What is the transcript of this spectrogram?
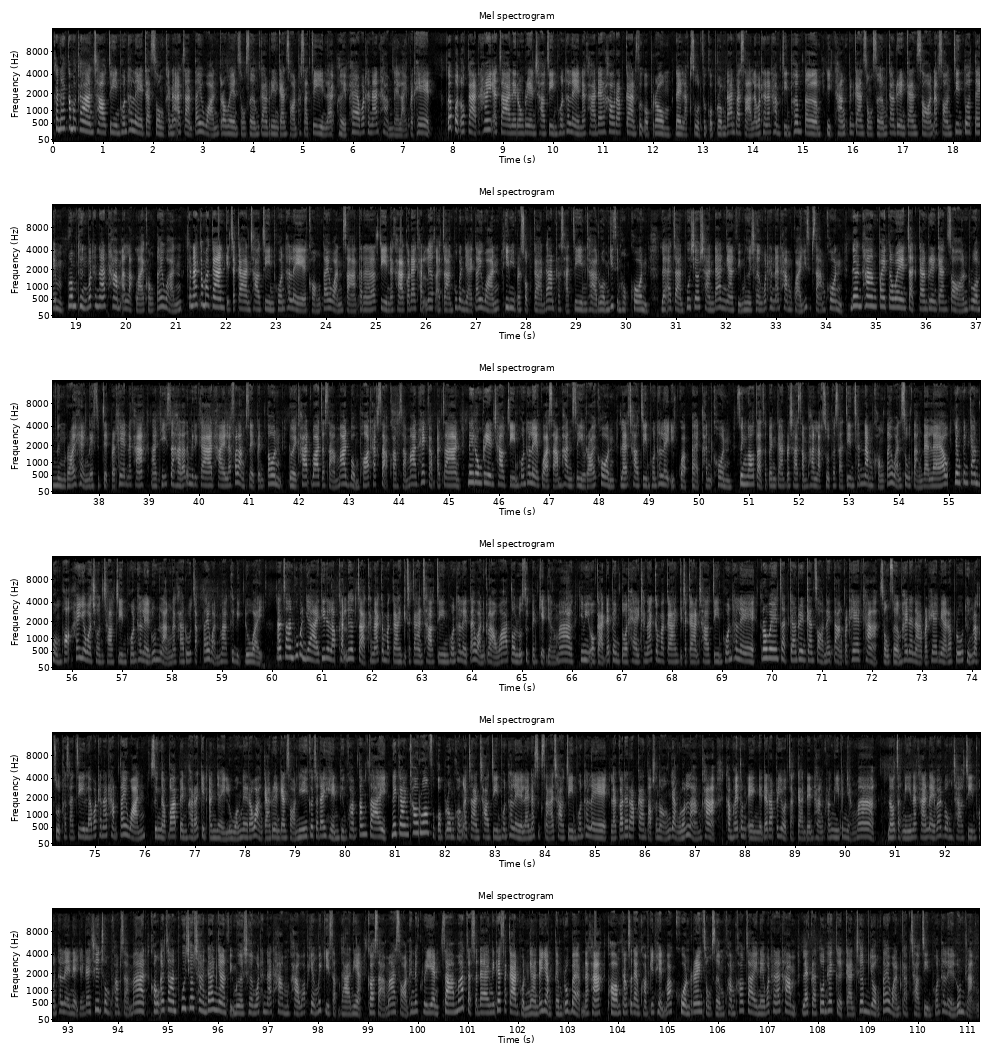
คณะกรรมการชาวจีนพ้นทะเลจัดส่งคณะอาจารย์ไต้หวันตระเวนส่งเสริมการเรียนการสอนภาษาจีน และเผยแพร่วัฒนธรรมในหลายประเทศ เพื่อเปิดโอกาสให้อาจารย์ในโรงเรียนชาวจีนพ้นทะเลนะคะ ได้เข้ารับการฝึกอบรม ในหลักสูตรฝึกอบรมด้านภาษาและวัฒนธรรมจีนเพิ่มเติม อีกทั้งเป็นการส่งเสริมการเรียนการสอนอักษรจีนตัวเต็ม รวมถึงวัฒนธรรมอันหลากหลายของไต้หวัน คณะกรรมการกิจการชาวจีนพ้นทะเลของไต้หวันสาธารณรัฐจีนนะคะ ก็ได้คัดเลือกอาจารย์ผู้บรรยายไต้หวันที่มีประสบการณ์ด้านภาษาจีนค่ะรวม 26 คน และอาจารย์ผู้เชี่ยวชาญด้านงานฝีมือเชิงวัฒนธรรมกว่า 23 คน เดินทางไปตระเวนจัดการเรียนการสอนรวม 100 แห่งใน 17 ประเทศนะคะ อาทิสหรัฐอเมริกาไทยและฝรั่งเศสเป็นต้น โดยคาดว่าจะสามารถบ่มเพาะทักษะความสามารถให้กับอาจารย์ ในโรงเรียนชาวจีนพ้นทะเลกว่า 3,400 คน และชาวจีนพ้นทะเลอีกกว่า 8,000 คน ซึ่งนอกจากจะเป็นการประชาสัมพันธ์หลักสูตรภาษาจีนชั้นนำของไต้หวันสู่ต่างแดนแล้ว ยังเป็นการบ่มเพาะให้เยาวชนชาวจีนพ้นทะเลรุ่นหลังนะคะ รู้จักไต้หวันมากขึ้นอีกด้วยอาจารย์ผู้บรรยายที่ได้รับคัดเลือกจากคณะกรรมการกิจการชาวจีนพ้นทะเลไต้หวันกล่าวว่าตนรู้สึกเป็นเกียรติอย่างมาก ที่มีโอกาสได้เป็นตัวแทนคณะกรรมการกิจการชาวจีนพ้นทะเล ตระเวนจัดการเรียนการสอนในต่างประเทศค่ะ ส่งเสริมให้นานาประเทศเนี่ยรับรู้ถึงหลักสูตรภาษาจีนและวัฒนธรรมไต้หวัน ซึ่งนับว่าเป็นภารกิจอันใหญ่หลวงในระหว่างการเรียนการสอนนี้ก็จะได้เห็นถึงความตั้งใจ ในการเข้าร่วมฝึกอบรมของอาจารย์ชาวจีนพ้นทะเล และนักศึกษาชาวจีนพ้นทะเล และก็ได้รับการตอบสนองอย่างล้นหลามค่ะทำให้ตนเองเนี่ยได้รับประโยชน์จากการเดินทางครั้งนี้เป็นอย่างมาก นอกจากนี้นะคะในแวดวงชาวจีนพ้นทะเลเนี่ยยังได้ชื่นชมความสามารถของอาจารย์ผู้เชี่ยวชาญด้านงานฝีมือเชิงวัฒนธรรมค่ะว่าเพียงไม่กี่สัปดาห์เนี่ยก็สามารถสอนให้นักเรียน สามารถจัดแสดงนิทรรศการผลงานได้อย่างเต็มรูปแบบนะคะ พร้อมทั้งแสดงความคิดเห็นว่าควรเร่งส่งเสริมความเข้าใจในวัฒนธรรม และกระตุ้นให้เกิดการเชื่อมโยงไต้หวันกับชาวจีนพ้นทะเลรุ่นหลัง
